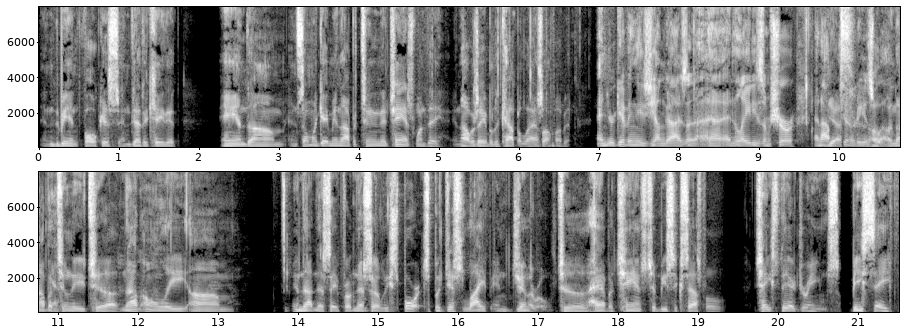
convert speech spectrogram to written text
and being focused and dedicated. And um, and someone gave me an opportunity and a chance one day, and I was able to capitalize off of it. And you're giving these young guys uh, and ladies, I'm sure, an opportunity yes, as well. An opportunity to uh, not only, um, and not necessarily for necessarily sports, but just life in general, to have a chance to be successful, chase their dreams, be safe,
